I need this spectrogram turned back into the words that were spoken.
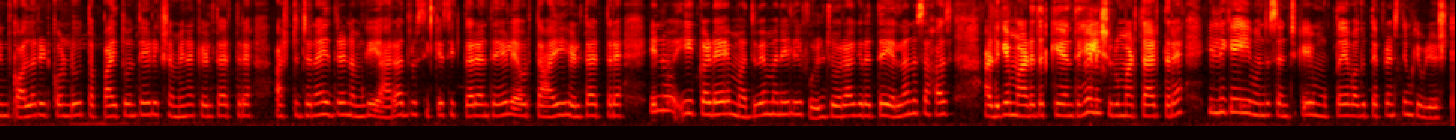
ನಿಮ್ಮ ಕಾಲರ್ ಇಟ್ಕೊಂಡು ತಪ್ಪಾಯಿತು ಅಂತ ಹೇಳಿ ಕ್ಷಮೆನ ಕೇಳ್ತಾ ಇರ್ತಾರೆ. ಅಷ್ಟು ಜನ ಇದ್ದರೆ ನಮಗೆ ಯಾರಾದರೂ ಸಿಕ್ಕೇ ಸಿಗ್ತಾರೆ ಅಂತ ಹೇಳಿ ಅವ್ರ ತಾಯಿ ಹೇಳ್ತಾ ಇರ್ತಾರೆ. ಇನ್ನು ಈ ಕಡೆ ಮದುವೆ ಮನೇಲಿ ಫುಲ್ ಜೋರಾಗಿರುತ್ತೆ, ಎಲ್ಲನೂ ಸಹ ಅಡುಗೆ ಮಾಡೋದಕ್ಕೆ ಅಂತ ಹೇಳಿ ಶುರು ಮಾಡ್ತಾ ಇರ್ತಾರೆ. ಇಲ್ಲಿಗೆ ಈ ಒಂದು ಸಂಚಿಕೆ ಮುಕ್ತಾಯವಾಗುತ್ತೆ. ಫ್ರೆಂಡ್ಸ್ ನಿಮಗೆ ವಿಡಿಯೋ ಇಷ್ಟ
